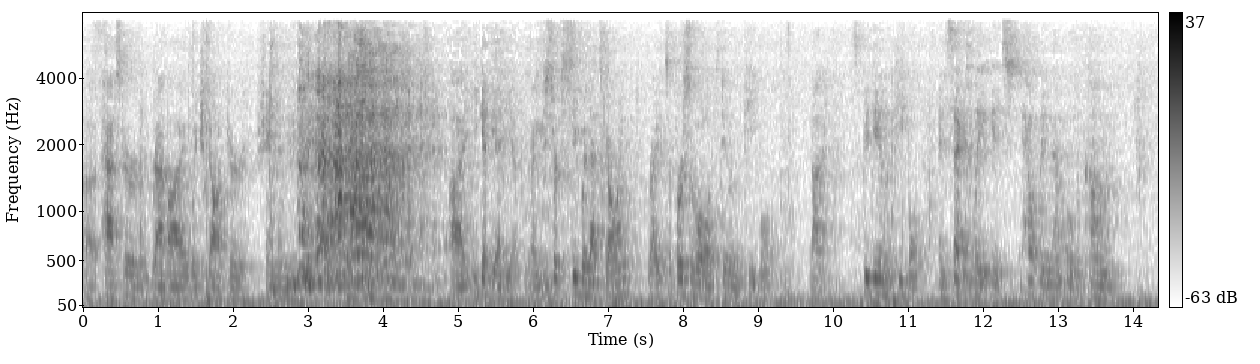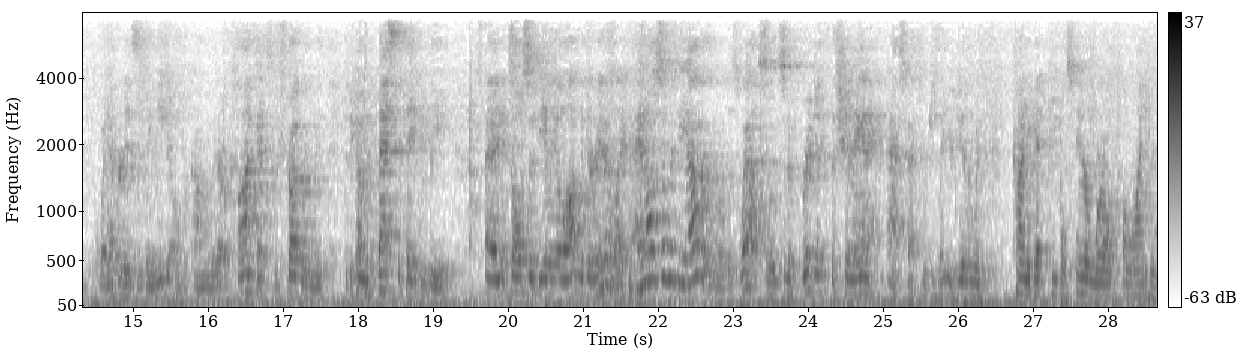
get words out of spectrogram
uh, pastor, rabbi, witch doctor, shaman. uh, you get the idea, right? You start to see where that's going, right? So first of all, it's dealing with people. Got it. It's dealing with people. And secondly, it's helping them overcome whatever it is that they need to overcome, in whatever context they're struggling with, to become the best that they can be. And it's also dealing a lot with their inner life and also with the outer world as well. So it sort of bridges the shamanic aspect, which is that you're dealing with trying to get people's inner world aligned with,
